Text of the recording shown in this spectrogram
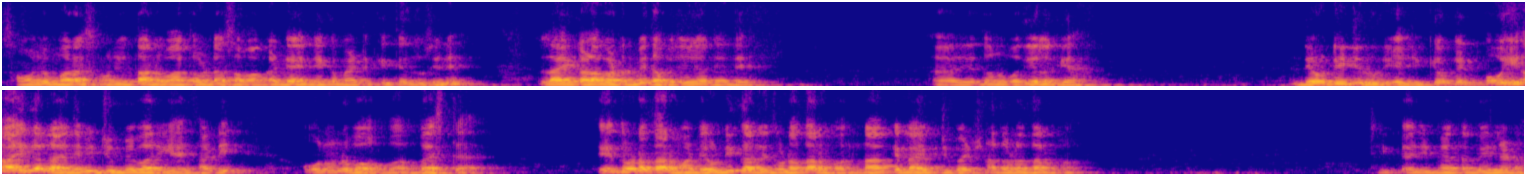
ਸੌਂ ਜਾਓ ਮਹਾਰਾਜ ਸੌਂ ਜਾਓ ਧੰਨਵਾਦ ਤੁਹਾਡਾ ਸਮਾਂ ਕੱਢਿਆ, ਇੰਨੇ ਕਮੈਂਟ ਕੀਤੇ ਤੁਸੀਂ ਨੇ। ਲਾਈਕ ਵਾਲਾ ਬਟਨ ਵੀ ਦਬ ਜਾਓ ਜਾਂਦੇ ਤੇ। ਜੇ ਤੁਹਾਨੂੰ ਵਧੀਆ ਲੱਗਿਆ। ਡਿਊਟੀ ਜ਼ਰੂਰੀ ਹੈ ਜੀ, ਕਿਉਂਕਿ ਉਹੀ ਆਹੀ ਗੱਲ ਆਉਂਦੀ ਵੀ ਜ਼ਿੰਮੇਵਾਰੀ ਹੈ ਸਾਡੀ। ਉਹਨੂੰ ਨਿਭਾਊਗਾ ਬੈਸਟ ਹੈ। ਇਹ ਤੁਹਾਡਾ ਧਰਮ ਆ ਡਿਊਟੀ ਕਰਨੀ ਤੁਹਾਡਾ ਧਰਮ ਆ, ਨਾ ਕਿ ਲਾਈਫ 'ਚ ਬੈਠਣਾ ਤੁਹਾਡਾ ਧਰਮ ਆ। ਠੀਕ ਹੈ ਜੀ ਮੈਂ ਤਾਂ ਵੇਲਣਾ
